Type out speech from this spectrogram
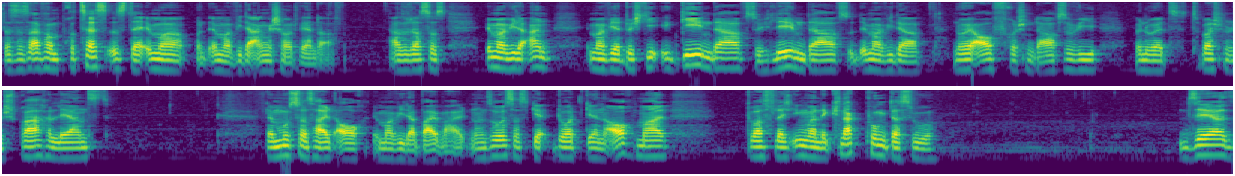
dass es einfach ein Prozess ist, der immer und immer wieder angeschaut werden darf. Also dass du es immer wieder an, immer wieder durchgehen darfst, durchleben darfst und immer wieder neu auffrischen darfst, so wie wenn du jetzt zum Beispiel eine Sprache lernst, dann musst du das halt auch immer wieder beibehalten. Und so ist das dort gerne auch mal. Du hast vielleicht irgendwann den Knackpunkt, dass du sehr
